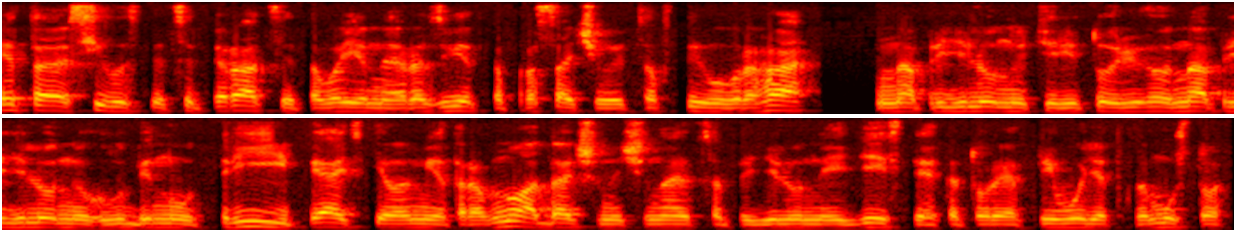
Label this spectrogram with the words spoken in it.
Это силы спецоперации, это военная разведка просачивается в тыл врага, на определенную территорию, на определенную глубину 3-5 километров. Ну а дальше начинаются определенные действия, которые приводят к тому, что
